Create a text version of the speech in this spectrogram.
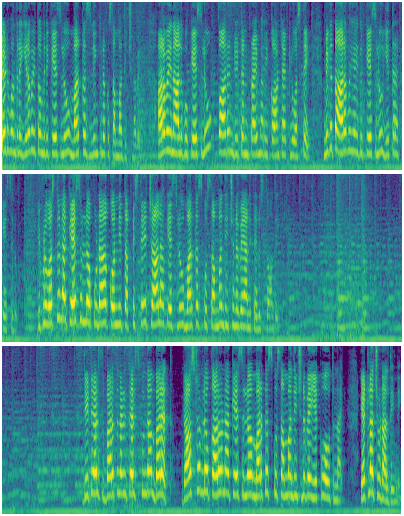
ఏడు వందల ఇరవై తొమ్మిది కేసులు మర్కజ్ లింకులకు సంబంధించినవే. అరవై నాలుగు కేసులు ఫారెన్ రిటర్న్ ప్రైమరీ కాంటాక్ట్లు వస్తే మిగతా అరవై ఐదు కేసులు ఇతర కేసులు. ఇప్పుడు వస్తున్న కేసుల్లో కూడా కొన్ని తప్పిస్తే చాలా కేసులు మర్కజ్కు సంబంధించినవే అని తెలుస్తోంది. డీటెయిల్స్ భరత్ అడిగి తెలుసుకుందాం. భరత్ రాష్ట్రంలో కరోనా కేసుల్లో మర్కజ్కు సంబంధించినవే ఎక్కువ అవుతున్నాయి ఎట్లా చూడాలి దీన్ని?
